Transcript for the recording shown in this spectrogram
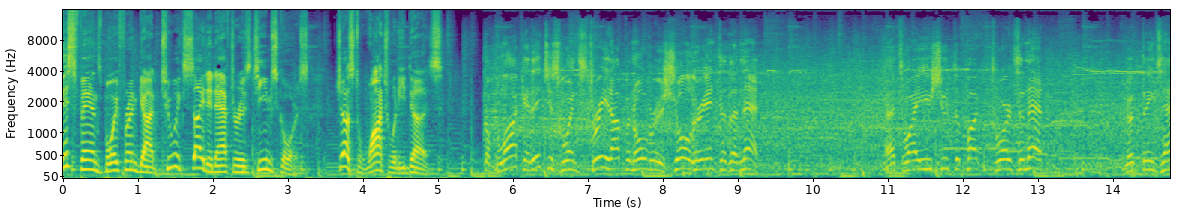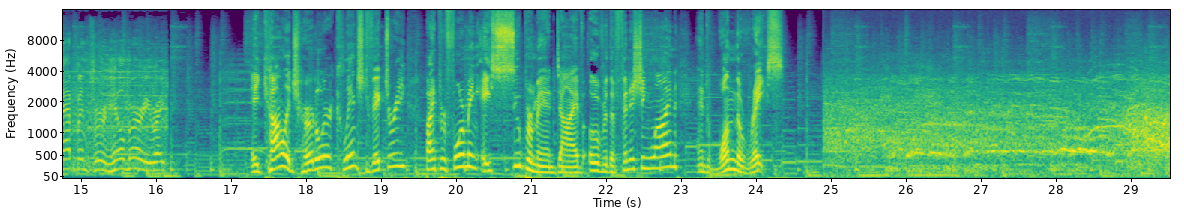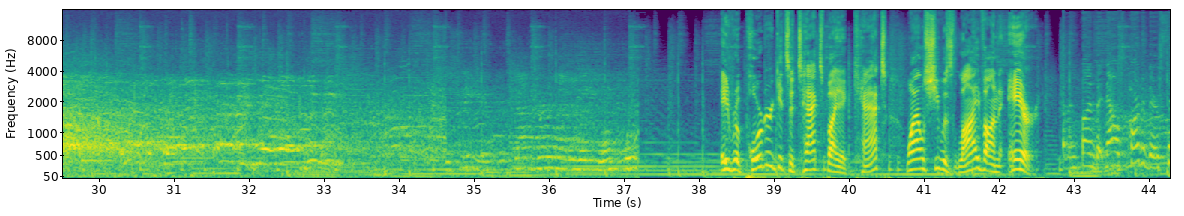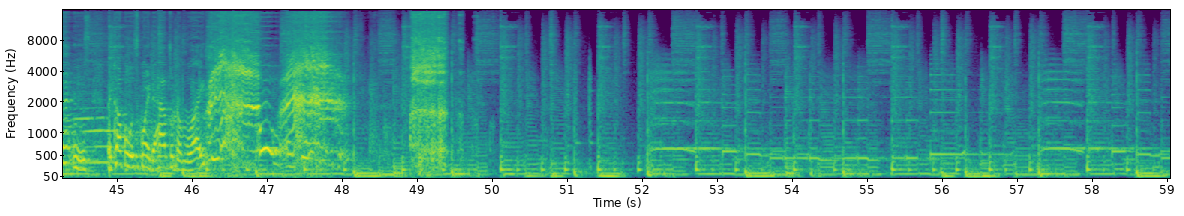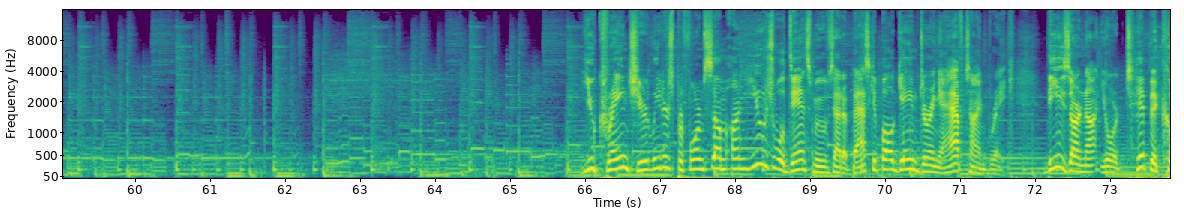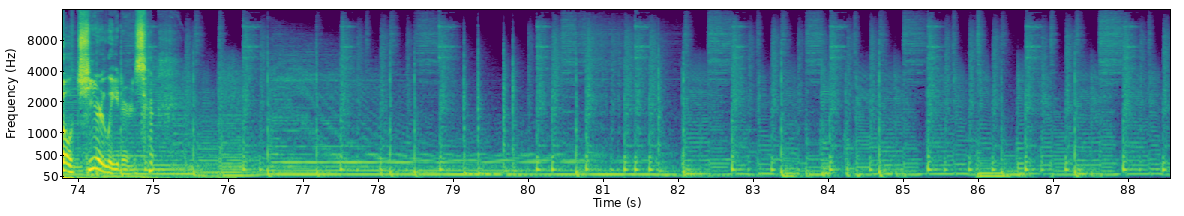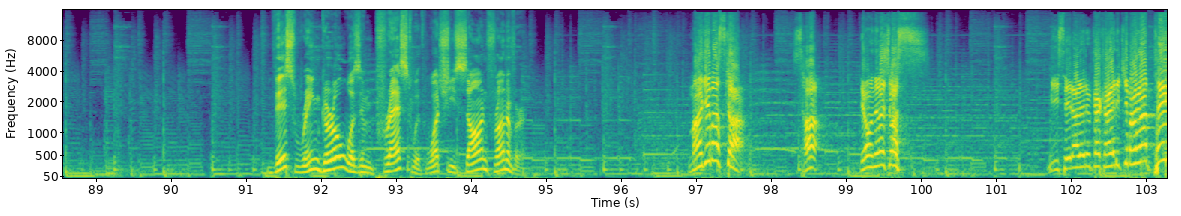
This fan's boyfriend got too excited after his team scores. Just watch what he does. The block and it just went straight up and over his shoulder into the net. That's why you shoot the puck towards the net. Good things happen for Hill Murray right A college hurdler clinched victory by performing a Superman dive over the finishing line and won the race. A reporter gets attacked by a cat while she was live on air. Having fun, but now as part of their sentence, the couple is going to have to come right. Ukraine cheerleaders perform some unusual dance moves at a basketball game during a halftime break. These are not your typical cheerleaders. This ring girl was impressed with what she saw in front of her. 曲げますか？さあではお願いします。見せられるか？怪力曲がってい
